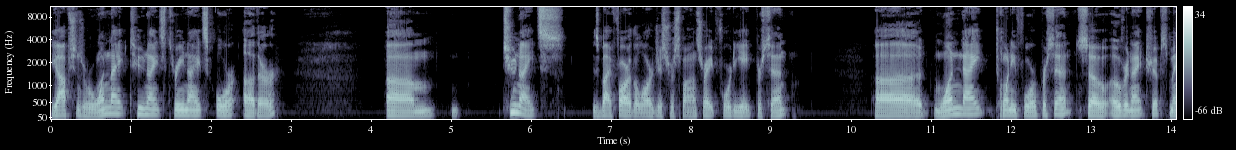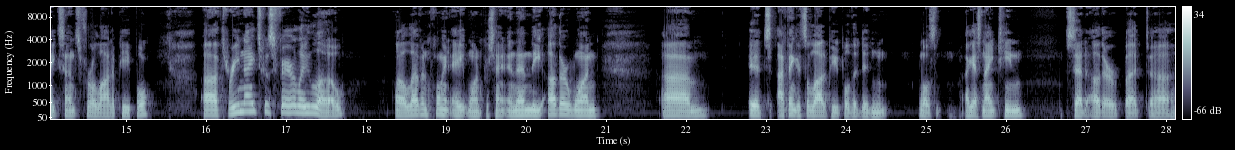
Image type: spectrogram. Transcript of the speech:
The options were one night, two nights, three nights, or other. Um, two nights is by far the largest response rate, 48%. Uh, one night, 24%. So overnight trips make sense for a lot of people. Uh, three nights was fairly low, 11.81%. And then the other one, um, it's I think it's a lot of people that didn't, well, I guess 19 said other, but uh,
